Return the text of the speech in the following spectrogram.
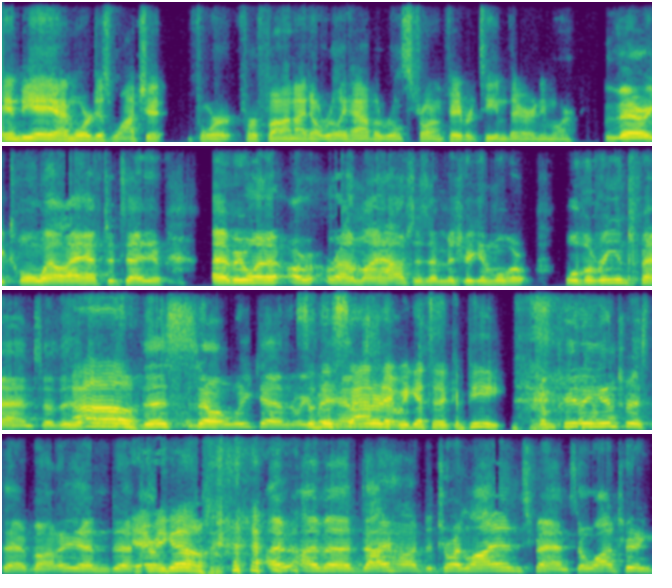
NBA, I more just watch it for for fun. I don't really have a real strong favorite team there anymore. Very cool. Well, I have to tell you, everyone around my house is a Michigan Wolverines fan. So this oh. this uh, weekend, we so this Saturday we get to compete. Competing interest there, Bonnie, and uh, there we go. I'm, I'm, a diehard Detroit Lions fan, so watching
